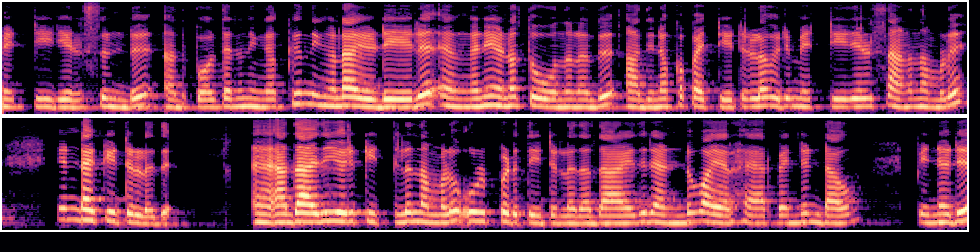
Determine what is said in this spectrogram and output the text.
മെറ്റീരിയൽസ് ഉണ്ട് അതുപോലെ തന്നെ നിങ്ങൾക്ക് നിങ്ങളുടെ ഐഡിയയിൽ എങ്ങനെയാണോ തോന്നുന്നത് അതിനൊക്കെ പറ്റിയിട്ടുള്ള ഒരു മെറ്റീരിയൽസ് ആണ് നമ്മൾ ഉണ്ടാക്കിയിട്ടുള്ളത് അതായത് ഈ ഒരു കിറ്റിൽ നമ്മൾ ഉൾപ്പെടുത്തിയിട്ടുള്ളത്. അതായത് രണ്ട് വയർ ഹെയർ ബാൻഡ് ഉണ്ടാവും പിന്നെ ഒരു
